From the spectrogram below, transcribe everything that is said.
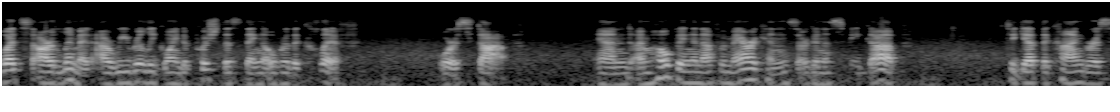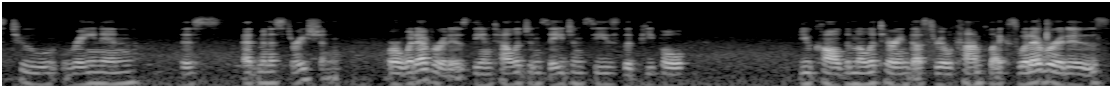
what's our limit? Are we really going to push this thing over the cliff or stop? And I'm hoping enough Americans are going to speak up to get the Congress to rein in this administration or whatever it is the intelligence agencies, the people you call the military industrial complex, whatever it is.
